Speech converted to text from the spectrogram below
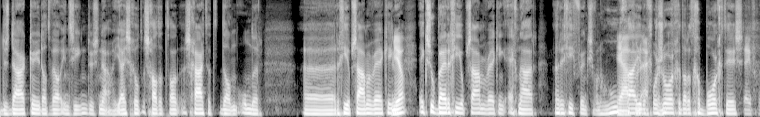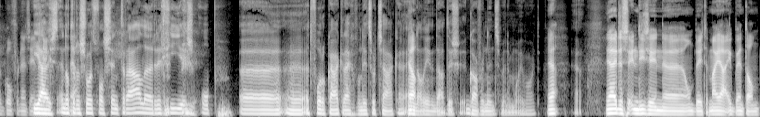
dus daar kun je dat wel in zien. Dus nou, jij schat het dan, schaart het dan onder uh, regie op samenwerking. Ja. Ik zoek bij regie op samenwerking echt naar een regiefunctie. Van hoe ja, ga je ervoor zorgen dat het geborgd is? Stevige governance. Juist. En dat ja. er een soort van centrale regie is op uh, uh, het voor elkaar krijgen van dit soort zaken. En dan inderdaad dus governance met een mooi woord. Ja. Ja, dus in die zin ontbitten. Maar ja, ik ben dan een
